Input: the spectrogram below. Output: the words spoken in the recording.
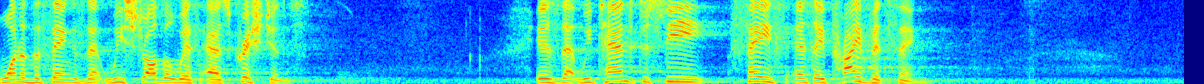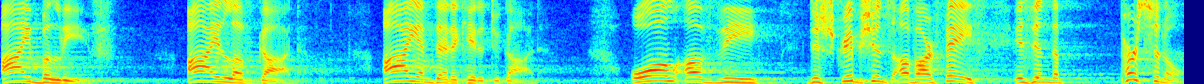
one of the things that we struggle with as Christians is that we tend to see faith as a private thing. I believe. I love God. I am dedicated to God. All of the descriptions of our faith is in the personal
